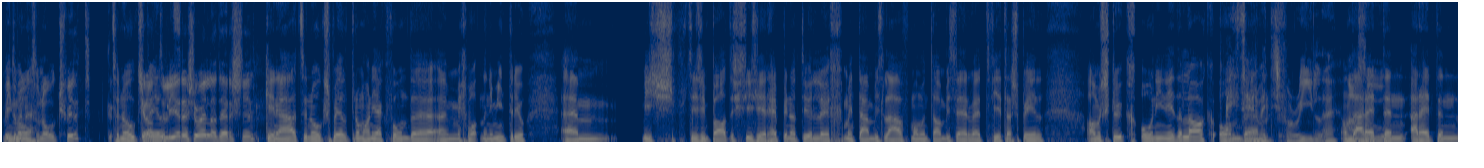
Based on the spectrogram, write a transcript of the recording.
Wieder Wie mal zu Null gespielt. zu Null gespielt. Gratuliere, Joel, an dieser Stelle. Genau, zu Null gespielt. Darum habe ich auch gefunden, ähm, ich wollte ihn im Interview. Ähm, ist sehr sympathisch gewesen, sehr happy natürlich mit dem, wie es läuft. Momentan bei Servet, 14 Spiel am Stück ohne Niederlage. Und, ähm, ist for real. He? und also, er hat dann, er hat dann,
